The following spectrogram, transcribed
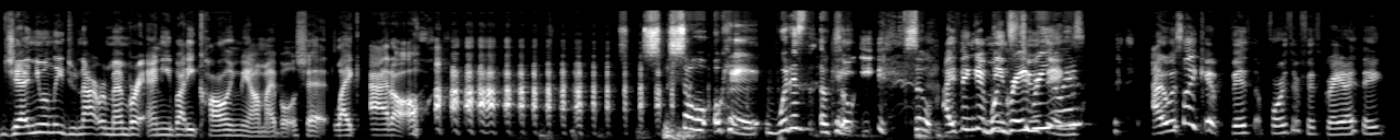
genuinely do not remember anybody calling me on my bullshit like at all. so okay, what is okay? So, so I think it means two things. I was like at fifth, fourth or fifth grade, I think.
